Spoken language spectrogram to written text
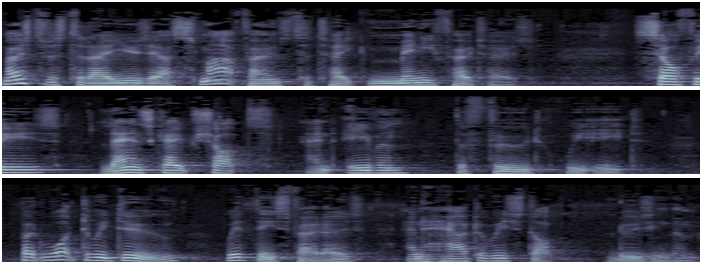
Most of us today use our smartphones to take many photos. Selfies, landscape shots, and even the food we eat. But what do we do with these photos and how do we stop losing them?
